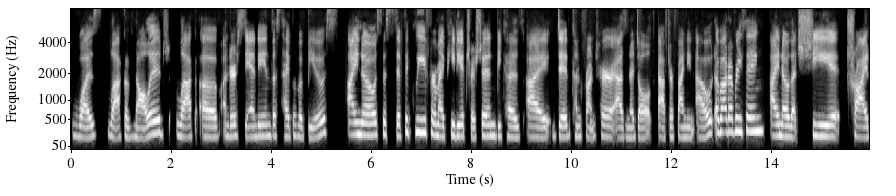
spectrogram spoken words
was lack of knowledge, lack of understanding this type of abuse. I know specifically for my pediatrician because I did confront her as an adult after finding out about everything. I know that she tried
